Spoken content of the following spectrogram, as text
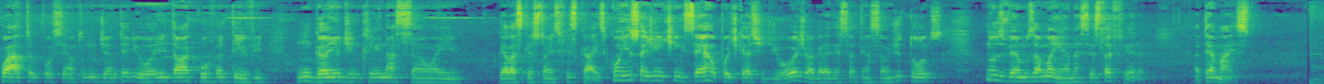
4% no dia anterior, então a curva teve um ganho de inclinação aí pelas questões fiscais. Com isso a gente encerra o podcast de hoje. Eu agradeço a atenção de todos. Nos vemos amanhã na sexta-feira. Até mais.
